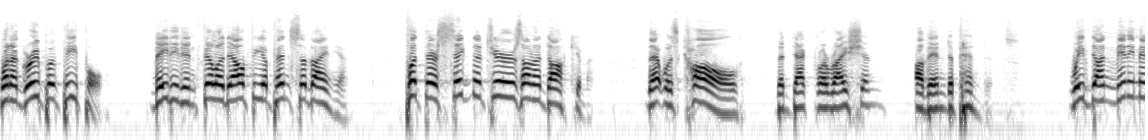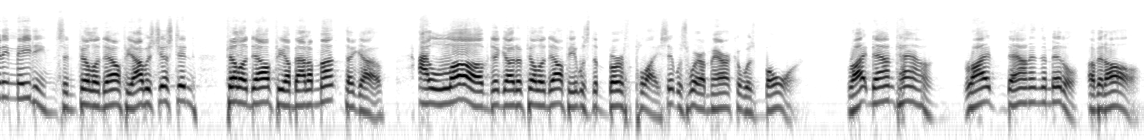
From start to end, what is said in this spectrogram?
when a group of people meeting in Philadelphia, Pennsylvania, put their signatures on a document that was called the Declaration of Independence. We've done many, many meetings in Philadelphia. I was just in Philadelphia about a month ago. I love to go to Philadelphia. It was the birthplace, it was where America was born right downtown, right down in the middle of it all.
